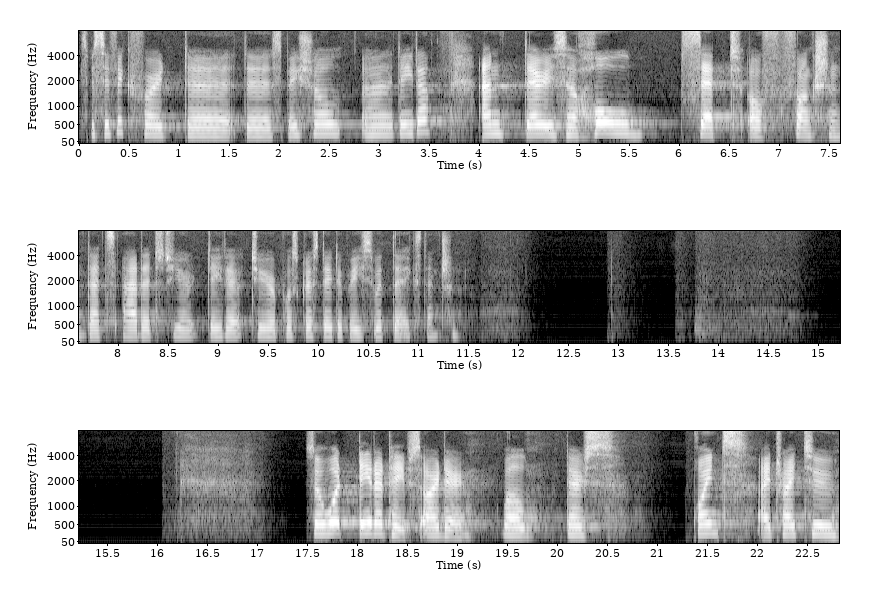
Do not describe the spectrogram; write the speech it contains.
specific for the, the spatial uh, data. And there is a whole set of function that's added to your data, to your Postgres database with the extension. So what data types are there? Well, there's points. I tried to,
